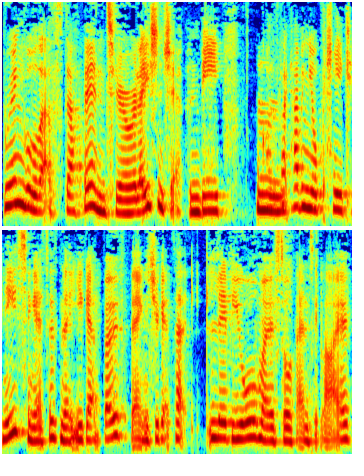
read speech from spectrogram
Bring all that stuff into your relationship and be Mm. It's like having your cake and eating it, isn't it? You get both things. You get to live your most authentic life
